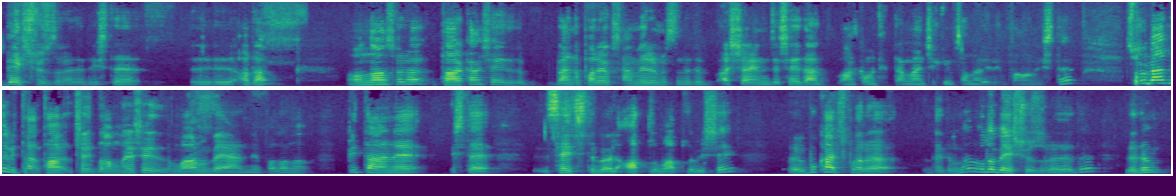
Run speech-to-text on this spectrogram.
500 lira dedi işte e, adam. Ondan sonra Tarkan şey dedi. Bende para yok sen verir misin dedi. Aşağı inince şeyden bankamatikten ben çekeyim sana vereyim falan işte. Sonra ben de bir tane ta- şey Damla'ya şey dedim. Var mı beğendiğin falan. Bir tane işte seçti böyle atlı matlı bir şey. E, bu kaç para dedim ben. O da 500 lira dedi. Dedim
